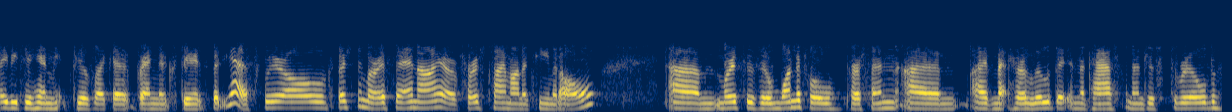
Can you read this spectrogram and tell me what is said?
maybe to him it feels like a brand new experience. But yes, we're all, especially Marisa and I, are first time on a team at all. Um, Marisa's a wonderful person. Um, I've met her a little bit in the past, and I'm just thrilled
